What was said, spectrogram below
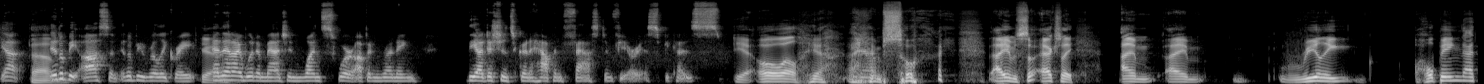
Yeah, yeah. Um, It'll be awesome. It'll be really great. Yeah. And then I would imagine once we're up and running, the auditions are going to happen fast and furious because Yeah. Oh well. Yeah. i'm so. I am so. Actually, I'm. I'm really hoping that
